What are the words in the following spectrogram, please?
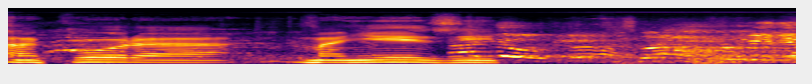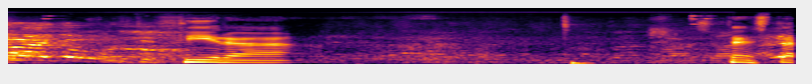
ancora Magnesi tira. Testa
